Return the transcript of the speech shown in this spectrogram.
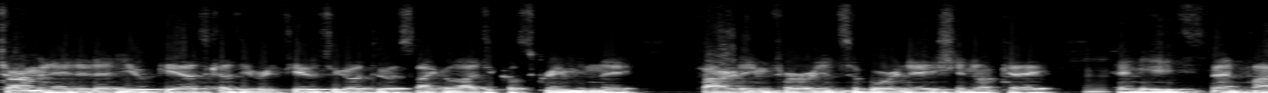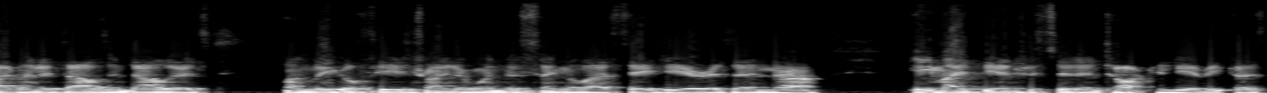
terminated at UPS because he refused to go through a psychological screening. They fired him for insubordination. Okay, Mm. and he spent five hundred thousand dollars on legal fees trying to win this thing the last eight years, and uh, he might be interested in talking to you because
